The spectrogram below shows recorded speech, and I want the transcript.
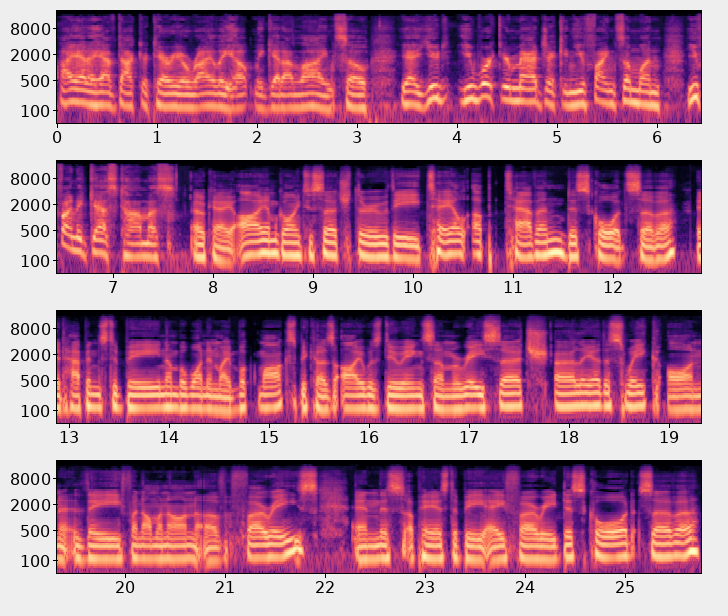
I had to have Dr. Terry O'Reilly help me get online. So, yeah, you you work your magic and you find someone, you find a guest, Thomas. Okay, I am going to search through the Tail Up Tavern Discord server. It happens to be number one in my bookmarks because I was doing some research earlier this week on the phenomenon of furries, and this appears to be a furry Discord server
